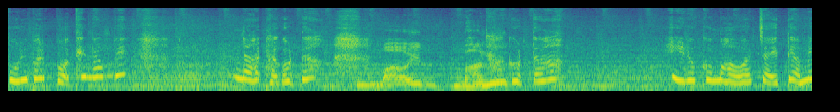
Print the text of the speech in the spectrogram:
পরিবার পথে নামবে? না ঠাকুরদা। ভানু ঠাকুরদা এরকম হওয়ার চাইতে আমি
